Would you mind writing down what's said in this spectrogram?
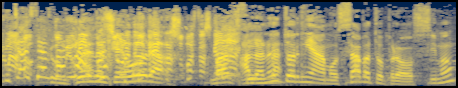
di confermato. Come? Quello che ora... Terra su vasta scala. Ma- allora, Sì, noi torniamo sabato prossimo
